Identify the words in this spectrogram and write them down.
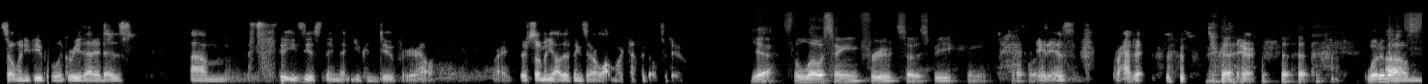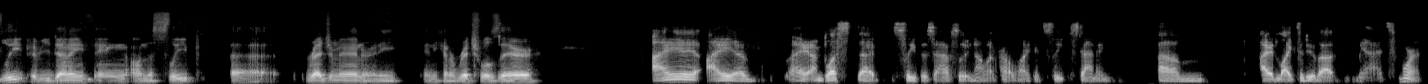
so many people agree that it is. um, it's the easiest thing that you can do for your health. Right? There's so many other things that are a lot more difficult to do. Yeah, it's the lowest hanging fruit, so to speak. And it is. Grab it. right what about um, sleep? Have you done anything on the sleep uh, regimen or any any kind of rituals there? I I, uh, I am blessed that sleep is absolutely not my problem. I can sleep standing. Um, I'd like to do about yeah, it's more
